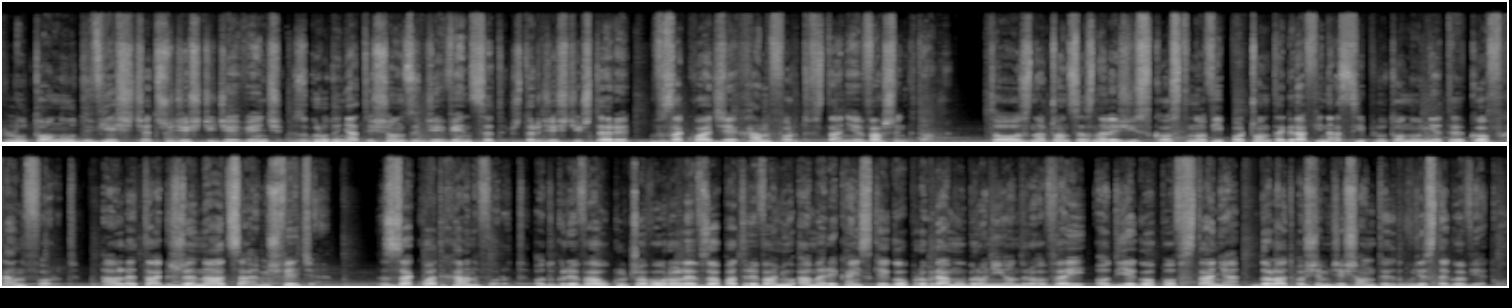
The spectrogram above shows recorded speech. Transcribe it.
plutonu 239 z grudnia 1944 w zakładzie Hanford w stanie Waszyngton. To znaczące znalezisko stanowi początek rafinacji plutonu nie tylko w Hanford, ale także na całym świecie. Zakład Hanford odgrywał kluczową rolę w zaopatrywaniu amerykańskiego programu broni jądrowej od jego powstania do lat 80. XX wieku.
